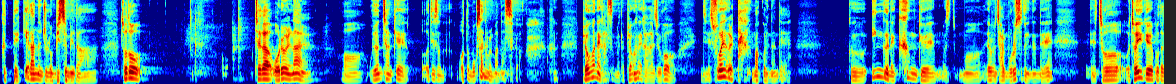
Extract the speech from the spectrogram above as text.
그때 깨닫는 줄로 믿습니다. 저도 제가 월요일 날 어, 우연찮게 어디서 어떤 목사님을 만났어요. 병원에 갔습니다. 병원에 가가지고 이제 수액을 딱 맞고 있는데 그 인근의 큰 교회 뭐, 뭐 여러분 잘 모를 수도 있는데 예, 저 저희 교회보다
